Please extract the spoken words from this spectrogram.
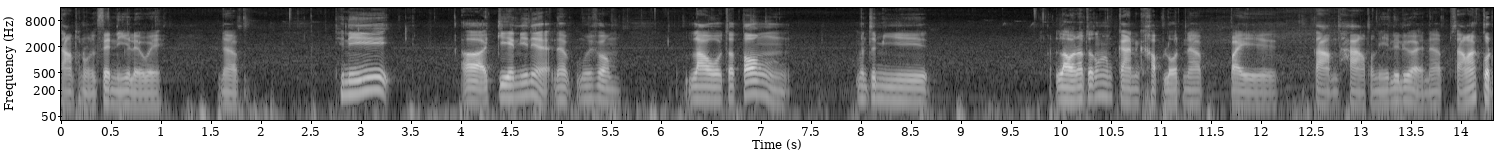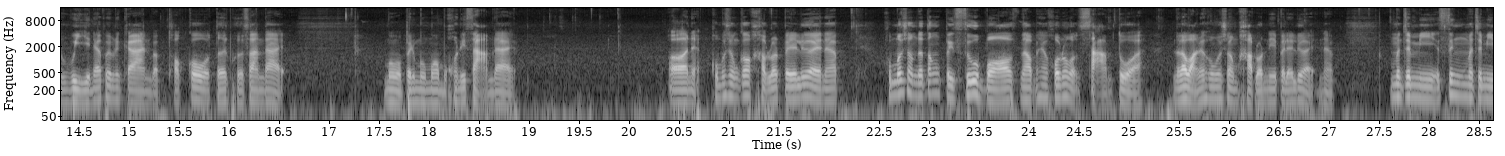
ตามถนนเส้นนี้เลยเว้ยนะครับทีนี้เกมนี้เนี่ยนะครับคุณผู้ชมเราจะต้องมันจะมี เรานะจะต้องทำการขับรถนะครับไปตามทางตรงนี้เรื่อยๆนะครับสามารถกด V นะเพื่อเป็นการแบบ toggle third person ได้มุมเป็นมุมมองบุคคลที่ 3 ได้เออเนี่ยคุณผู้ชมก็ขับรถไปเรื่อยๆนะครับคุณผู้ชมจะต้องไปสู้บอสนะครับให้ครบทั้งหมด 3 ตัวในระหว่างที่คุณผู้ชมขับรถนี้ไปเรื่อยๆนะครับ มันจะมีซึ่งมันจะมี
